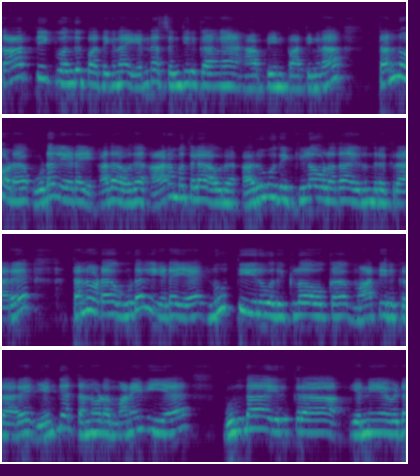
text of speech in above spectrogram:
கார்த்திக் வந்து பார்த்தீங்கன்னா, என்ன செஞ்சிருக்காங்க அப்படின்னு பார்த்தீங்கன்னா, தன்னோட உடல் எடை அதாவது ஆரம்பத்துல அவரு 60 கிலோவுல தான் இருந்திருக்கிறாரு. தன்னோட உடல் எடைய 120 கிலோவுக்கு மாத்திருக்கிறாரு எங்க தன்னோட மனைவிய குண்டா இருக்கிறா என்னைய விட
